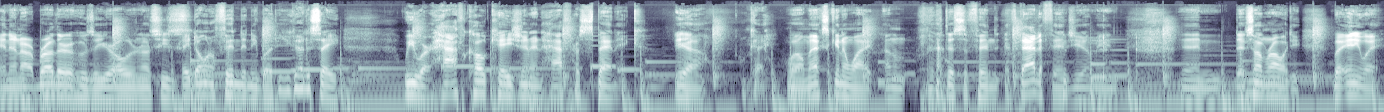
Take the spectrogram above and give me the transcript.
and then our brother who's a year older than us, he's Hey, don't offend anybody. You got to say we were half Caucasian and half Hispanic. yeah. Okay. Well, Mexican and white. I don't if this offend if that offends you. I mean, then there's something wrong with you. But anyway,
